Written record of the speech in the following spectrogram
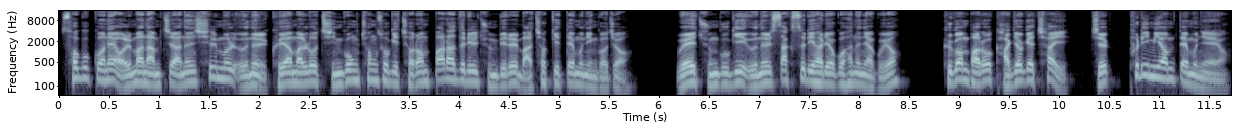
서구권에 얼마 남지 않은 실물 은을 그야말로 진공청소기처럼 빨아들일 준비를 마쳤기 때문인 거죠. 왜 중국이 은을 싹쓸이 하려고 하느냐고요? 그건 바로 가격의 차이, 즉 프리미엄 때문이에요.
